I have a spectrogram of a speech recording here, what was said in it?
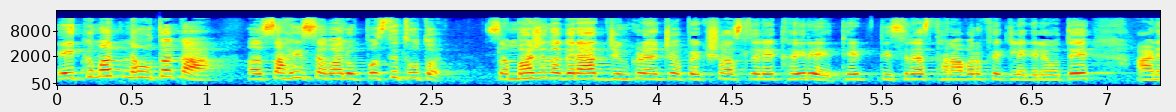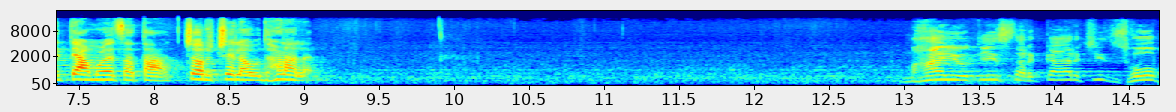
एकमत नव्हतं का असाही सवाल उपस्थित होतोय. संभाजीनगरात जिंकण्याची अपेक्षा असलेले खैरे थेट तिसऱ्या स्थानावर फेकले गेले होते आणि त्यामुळेच आता चर्चेला उधाण आलंय. महायुती सरकारची झोप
